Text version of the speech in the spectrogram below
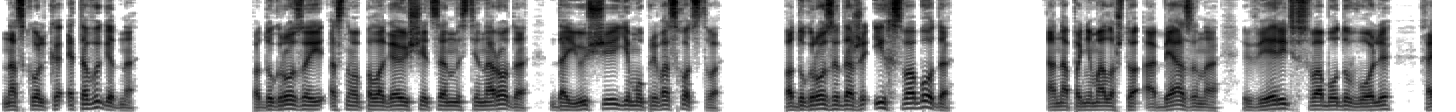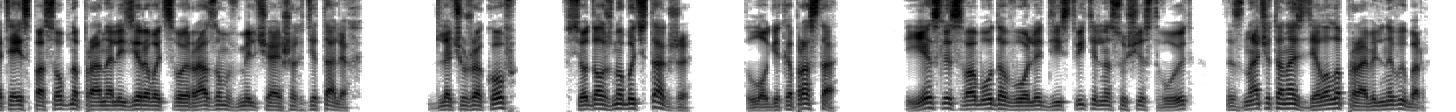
Насколько это выгодно? Под угрозой основополагающей ценности народа, дающие ему превосходство. Под угрозой даже их свобода. Она понимала, что обязана верить в свободу воли, хотя и способна проанализировать свой разум в мельчайших деталях. Для чужаков все должно быть так же. Логика проста. Если свобода воли действительно существует, значит она сделала правильный выбор.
